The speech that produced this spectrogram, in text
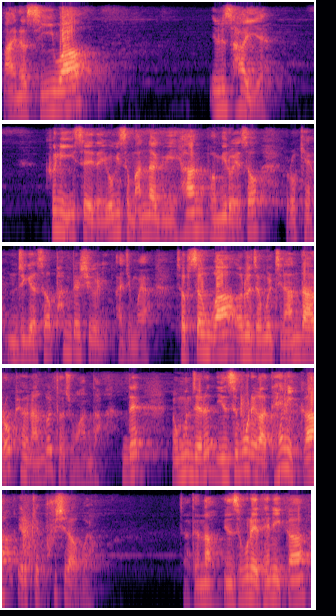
마이너스 2와 1 사이에 근이 있어야 돼. 여기서 만나기 위한 범위로 해서 이렇게 움직여서 판별식을 아직 뭐야 접선과 어느 점을 지난다로 표현한 걸 더 좋아한다. 근데 이 문제는 인수분해가 되니까 이렇게 푸시라고요. 자 됐나? 인수분해 되니까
